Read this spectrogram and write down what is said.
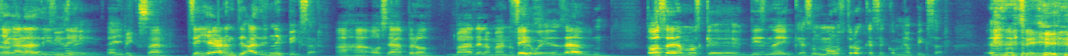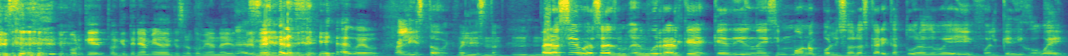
Llegar a Disney. o Pixar. Sí, llegar a Disney Pixar. Ajá, o sea, pero va de la mano. Sí, pues. güey, o sea, todos sabemos que Disney que es un monstruo que se comió a Pixar. Sí, sí. Porque, porque tenía miedo de que se lo comieran a ellos sí. primero, sí, a huevo. Fue listo, güey, fue listo. Pero sí, güey, o sea, es, es muy real que, que Disney sí monopolizó las caricaturas, güey, y fue el que dijo, güey,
